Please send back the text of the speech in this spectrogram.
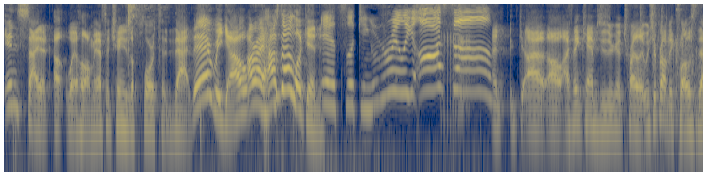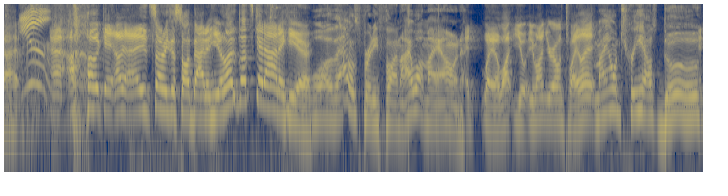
inside. Oh, wait, hold on. We have to change the floor to that. There we go. All right, how's that looking? It's looking really awesome. And, uh, oh, I think Cam's using a toilet. We should probably close that. Uh, okay, okay, it's starting to so bad in here. Let, let's get out of here. Well, that was pretty fun. I want my own. And, wait, what? You, you want your own toilet? My own treehouse, duh.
